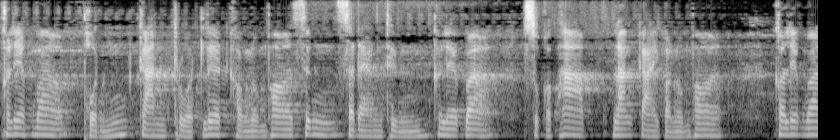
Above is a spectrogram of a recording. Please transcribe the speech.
เขาเรียกว่าผลการตรวจเลือดของหลวงพ่อซึ่งแสดงถึงเขาเรียกว่าสุขภาพร่างกายของหลวงพ่อ ก็เรียกว่า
